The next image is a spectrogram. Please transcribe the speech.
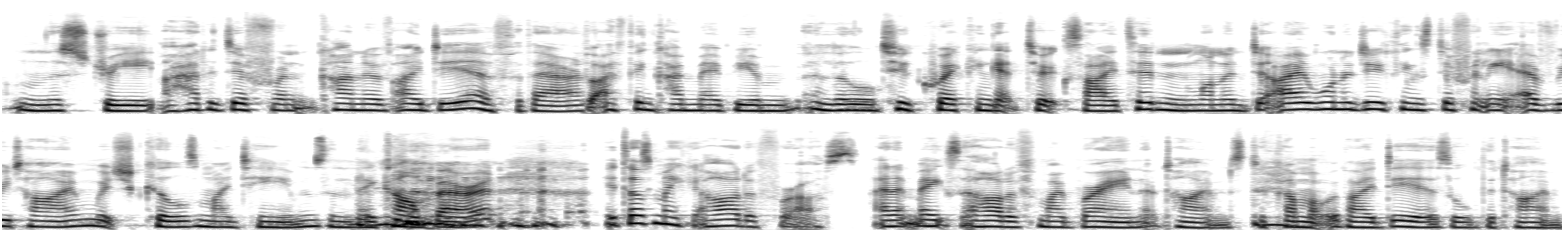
on the street. I had a different kind of idea for there. I think I maybe am a little too quick and get too excited and want to do, I want to do things differently every time, which kills my teams and they can't bear it. It does make it harder for us and it makes it harder for my brain at times to come up with ideas all the time.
